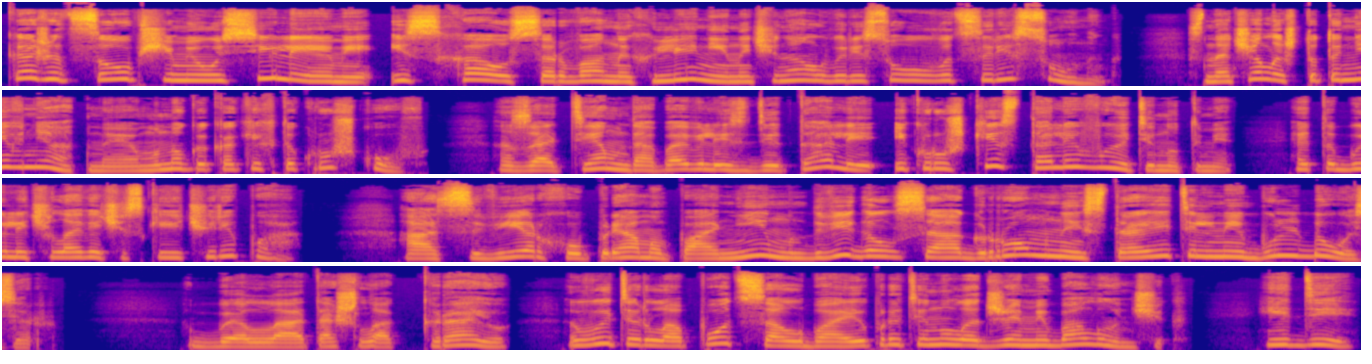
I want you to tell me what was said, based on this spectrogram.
Кажется, общими усилиями из хаоса рваных линий начинал вырисовываться рисунок. Сначала что-то невнятное, много каких-то кружков. Затем добавились детали, и кружки стали вытянутыми. Это были человеческие черепа. А сверху, прямо по ним, двигался огромный строительный бульдозер. Белла отошла к краю, вытерла пот со лба и протянула Джемми баллончик. «Иди,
